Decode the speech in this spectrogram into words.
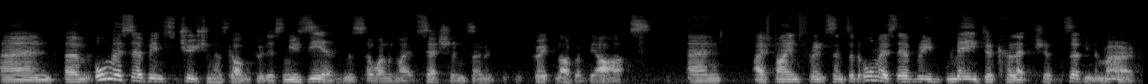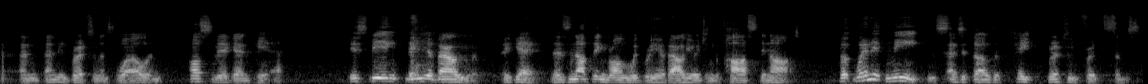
And um, almost every institution has gone through this. Museums are one of my obsessions. I'm a great lover of the arts, and I find, for instance, that almost every major collection, certainly in America and, and in Britain as well, and possibly again here, is being reevaluated. Again, there's nothing wrong with reevaluating the past in art. But when it means, as it does at Tate Britain, for instance,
